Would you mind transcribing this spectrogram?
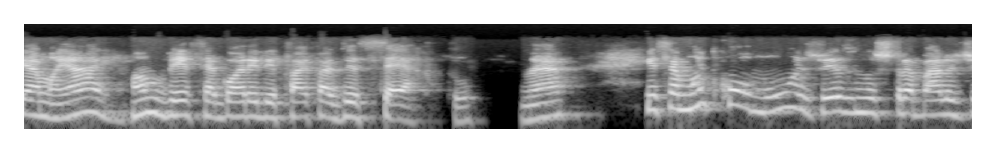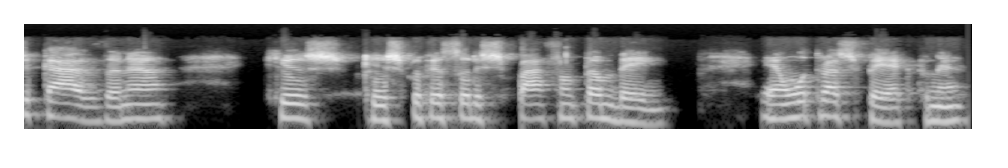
E a mãe, ai, vamos ver se agora ele vai fazer certo, né? Isso é muito comum, às vezes, nos trabalhos de casa, né? Que os, que os professores passam também. É um outro aspecto, né?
